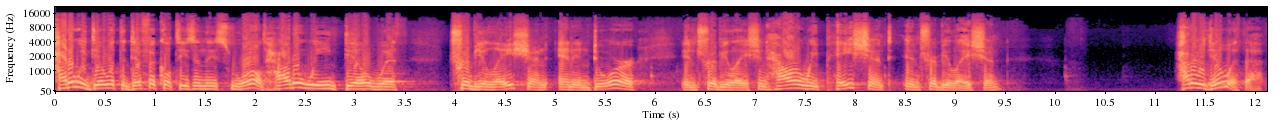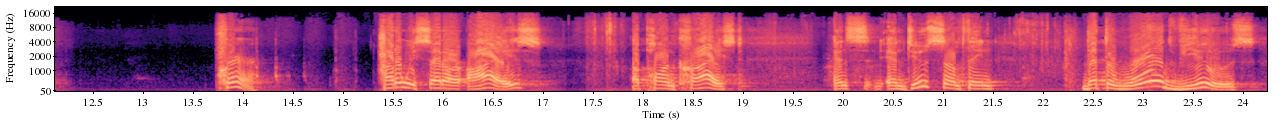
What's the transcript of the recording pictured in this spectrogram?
How do we deal with the difficulties in this world? How do we deal with tribulation and endure in tribulation? How are we patient in tribulation? How do we deal with that? Prayer. How do we set our eyes upon Christ and, and do something that the world views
